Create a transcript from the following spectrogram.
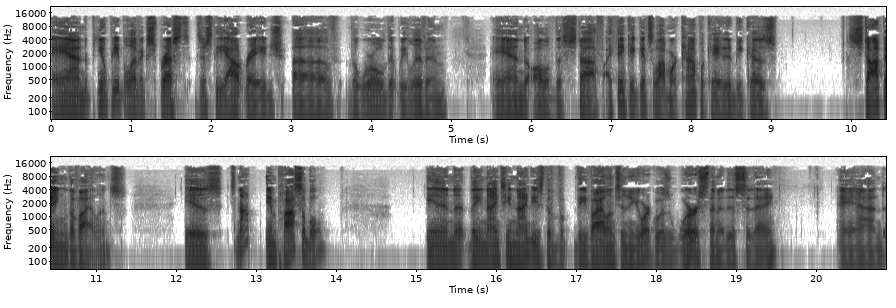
And, you know, people have expressed just the outrage of the world that we live in and all of this stuff. I think it gets a lot more complicated because stopping the violence is it's not impossible. In the 1990s, the the violence in New York was worse than it is today, and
